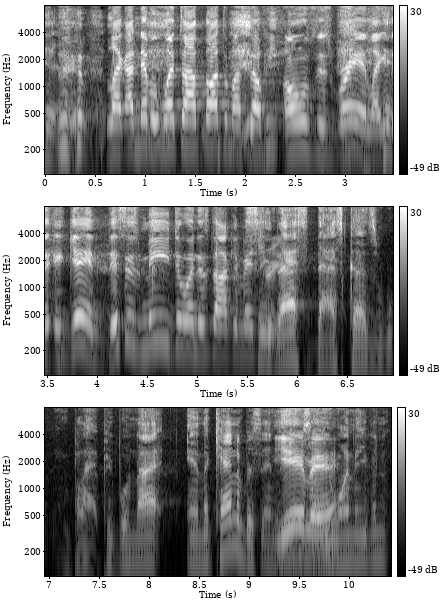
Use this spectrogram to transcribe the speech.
like I never one time thought to myself, he owns this brand. Like th- again, this is me doing this documentary. See, that's that's because black people not in the cannabis industry. Yeah, so man. You wouldn't even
